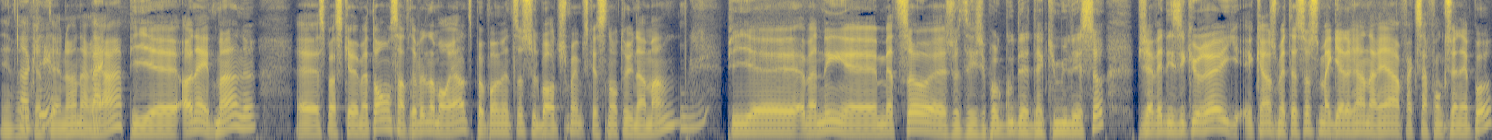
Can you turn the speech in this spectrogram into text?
Il y avait un container en arrière. Puis euh, honnêtement, là, euh, c'est parce que, mettons, centre-ville de Montréal, tu peux pas mettre ça sur le bord du chemin parce que sinon, tu as une amende. Oui. Puis, euh, à un moment donné, euh, mettre ça, euh, je veux dire, j'ai pas le goût d'accumuler ça. Puis, j'avais des écureuils quand je mettais ça sur ma galerie en arrière, fait que ça fonctionnait pas.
